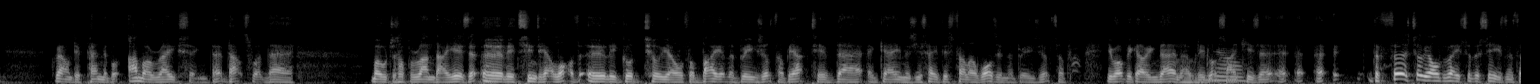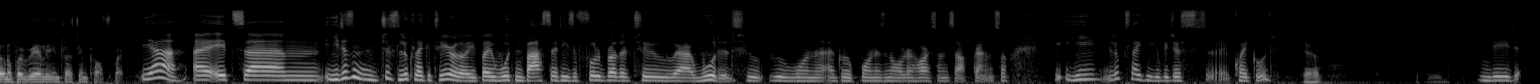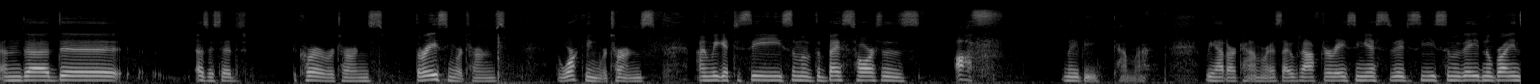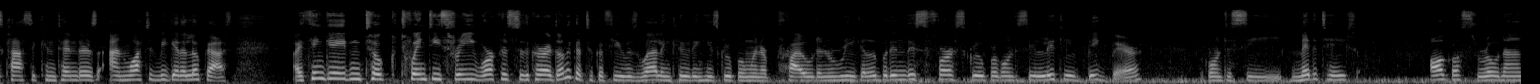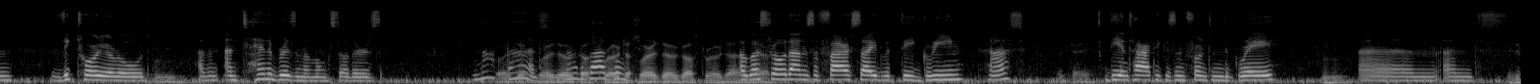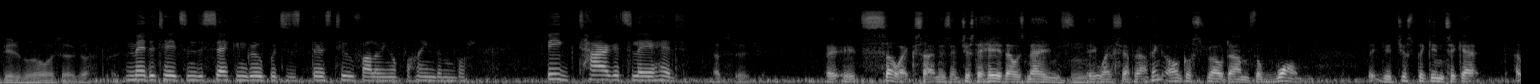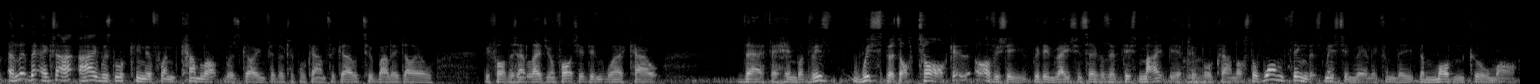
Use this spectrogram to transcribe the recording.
ground dependent, but Amo Racing, that, that's what they're modus operandi is that early it seems to get a lot of early good two-year-olds. They'll buy at the breeze ups. They'll be active there again. As you say, this fellow was in the breeze up, so he won't be going there now. But he looks No. like he's a, a, a, a, the first two-year-old race of the season has thrown up a really interesting prospect. Yeah, uh, it's um, he doesn't just look like a two-year-old. He's by Wootton Bassett. He's a full brother to uh, Wooded, who who won a, a Group One as an older horse on soft ground. So he, he looks like he could be just uh, quite good. Yeah, indeed. Indeed, and uh, the as I said, the Curragh returns, the racing returns, the working returns, and we get to see some of the best horses off, maybe camera. We had our cameras out after racing yesterday to see some of Aidan O'Brien's classic contenders, and what did we get a look at? I think Aidan took 23 workers to the Curragh. Donnacha took a few as well, including his Group 1 winner Proud and Regal. But in this first group, we're going to see Little Big Bear. We're going to see Meditate, Auguste Rodin, Victoria Road, um, and Tenebrism, amongst others. Not Where's bad. The, where's the Not a August bad Road? bunch. Where's the August Road? down August there? Rodin is the far side with the green hat. Okay. The Antarctic is in front in the grey. Mm-hmm. Um, and He's a beautiful horse, August Road. meditates in the second group, which is there's two following up behind them. But big targets lay ahead. Absolutely. It, it's so exciting, isn't it? Just to hear those names. It went separate. I think Auguste Rodin's the one that you just begin to get a, a little bit. Ex- I, I was lucky enough when Camelot was going for the Triple Crown to go to Ballydoyle before the St Leger. Unfortunately, it didn't work out there for him. But there is whispers or talk, obviously within racing circles, that this might be a mm. Triple Crown loss. The one thing that's missing really from the, the modern Coolmore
